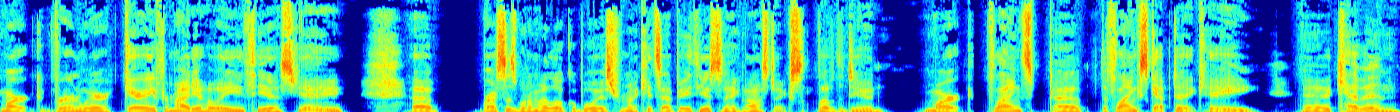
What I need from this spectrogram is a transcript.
Mark, Vernware, Gary from Idaho Atheist, yay! Uh, Russ is one of my local boys from my Kitsap Atheists and Agnostics. Love the dude. Mark, flying, uh, the flying skeptic. Hey, uh, Kevin,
